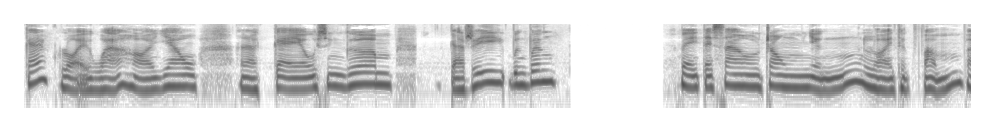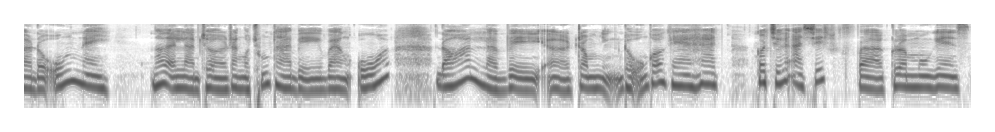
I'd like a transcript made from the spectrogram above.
các loại quả họ dâu là kẹo xương gôm cà ri vân vân. Vậy tại sao trong những loại thực phẩm và đồ uống này nó lại làm cho răng của chúng ta bị vàng úa. Đó là vì uh, trong những đồ uống có ga ha có chứa axit và chromogens.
